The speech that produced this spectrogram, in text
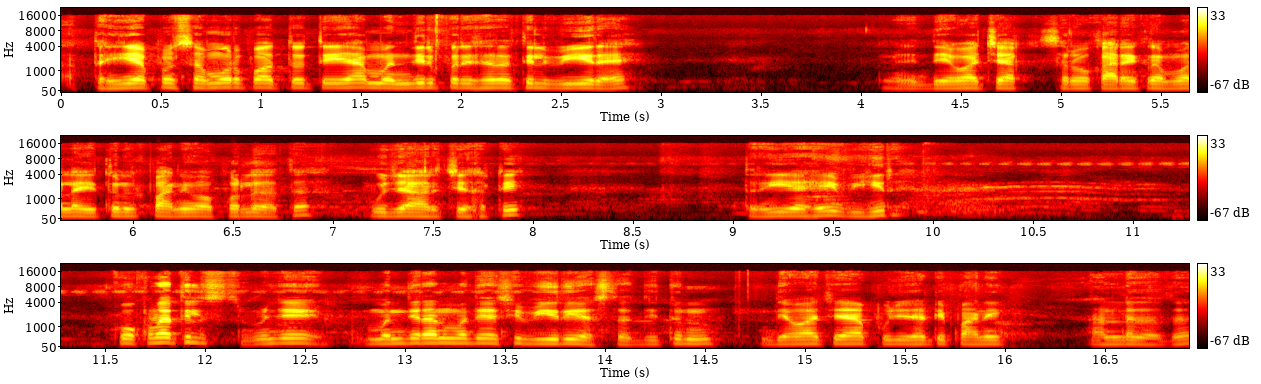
आता ही आपण समोर पाहतो ते या मंदिर परिसरातील विहीर आहे. म्हणजे देवाच्या सर्व कार्यक्रमाला इथूनच पाणी वापरलं जातं पूजा अर्चेसाठी. तर ही आहे विहीर कोकणातील म्हणजे मंदिरांमध्ये अशी विहिरी असतात जिथून देवाच्या पूजेसाठी पाणी आणलं जातं.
